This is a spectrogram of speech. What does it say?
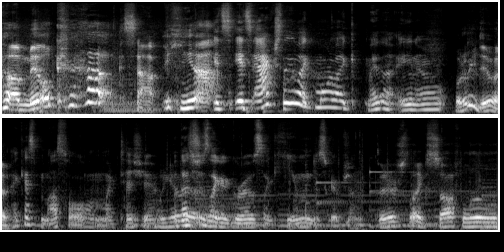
Uh, milk. Stop. yeah. It's it's actually like more like you know What are we doing? I guess muscle and like tissue, We but that's just like a gross like human description. There's like soft little,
